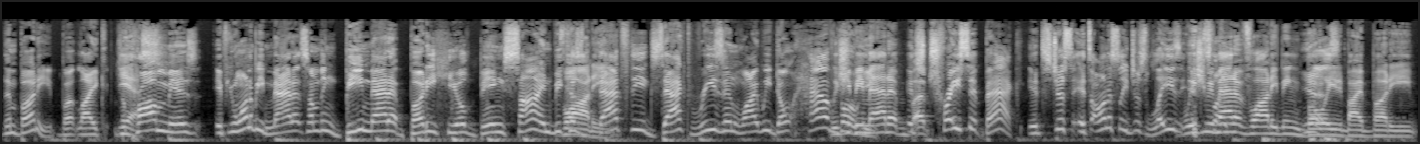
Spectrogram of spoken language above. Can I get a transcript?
than Buddy, but like the Yes. problem is, if you want to be mad at something, be mad at Buddy Hield being signed because Vlade. that's the exact reason why we don't have. We should be mad at- It's trace it back. It's just. It's honestly just lazy. We It's should be like- mad at Vladdy being Yes. bullied by Buddy.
